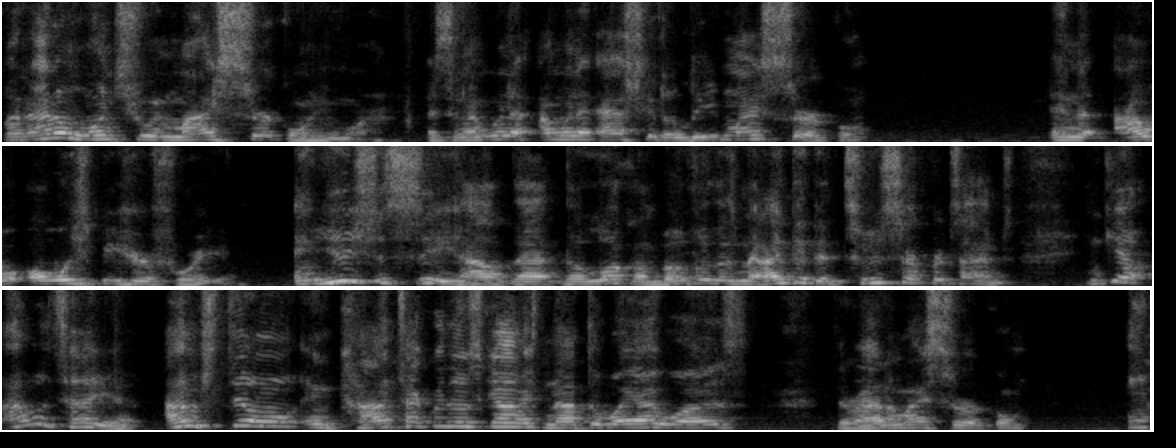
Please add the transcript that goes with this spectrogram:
But I don't want you in my circle anymore. I said, I'm gonna I'm gonna ask you to leave my circle, and I will always be here for you. And you should see how that the look on both of those men. I did it two separate times. And Gail, I will tell you, I'm still in contact with those guys, not the way I was. They're out of my circle, and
